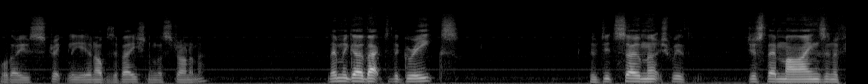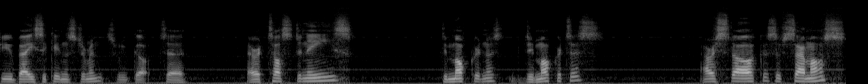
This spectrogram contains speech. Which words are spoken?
although he was strictly an observational astronomer. Then we go back to the Greeks, who did so much with just their minds and a few basic instruments. We've got uh, Eratosthenes, Democritus, Democritus, Aristarchus of Samos.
